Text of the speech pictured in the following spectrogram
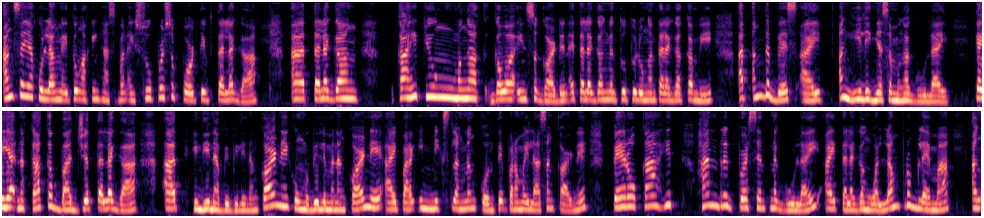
Ang saya ko lang na itong aking husband ay super supportive talaga at talagang kahit yung mga gawain sa garden ay talagang nagtutulungan talaga kami at ang the best ay ang hilig niya sa mga gulay. Kaya nakaka-budget talaga at hindi na bibili ng karne. Kung mabili man ng karne ay parang i-mix lang ng konti para may lasang karne. Pero kahit 100% na gulay ay talagang walang problema ang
